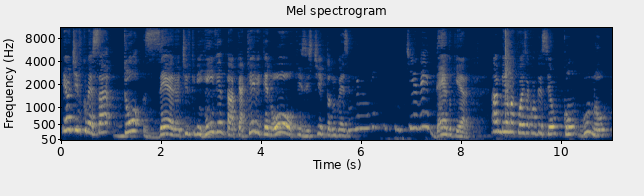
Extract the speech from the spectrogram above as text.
Eu tive que começar do zero, eu tive que me reinventar, porque aquele tenor que existia, que todo mundo conhecia, não tinha nem ideia do que era. A mesma coisa aconteceu com Gounod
